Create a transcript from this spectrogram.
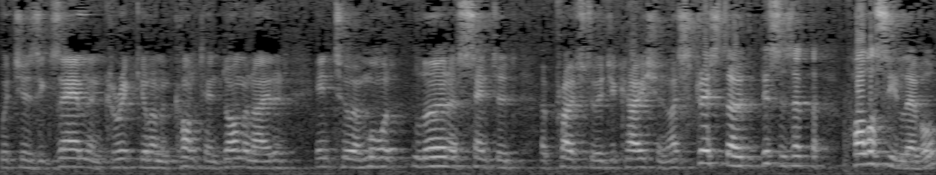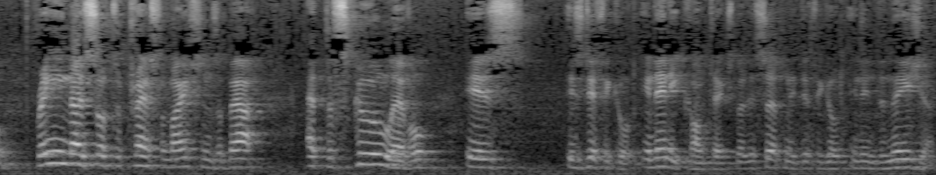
which is exam and curriculum and content dominated, into a more learner centred approach to education. I stress, though, that this is at the policy level, bringing those sorts of transformations about at the school level is, is difficult in any context, but it's certainly difficult in Indonesia.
